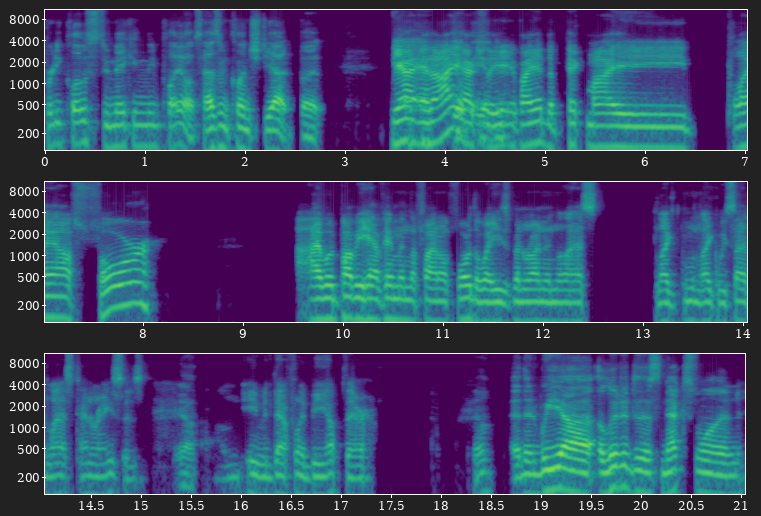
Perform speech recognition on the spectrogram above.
pretty close to making the playoffs. Hasn't clinched yet, but yeah. I And I think he'll be in actually, if I had to pick my playoff four, I would probably have him in the final four the way he's been running the last, like like we said, last 10 races. Yeah. Um, he would definitely be up there. And then we uh, alluded to this next one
